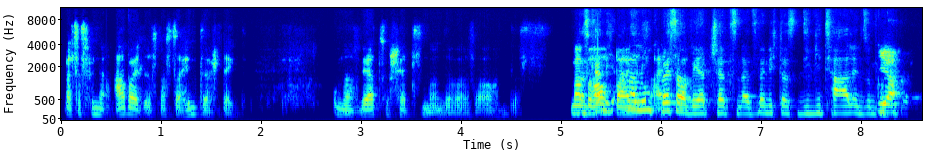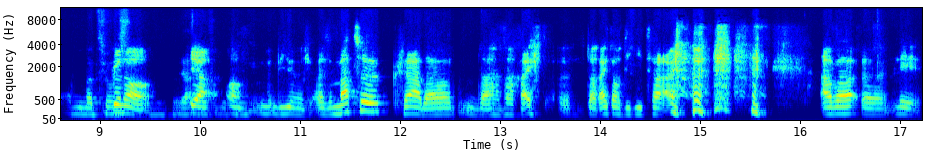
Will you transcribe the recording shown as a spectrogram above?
Was das für eine Arbeit ist, was dahinter steckt um das wertzuschätzen und sowas auch. Das, man das kann ich analog besser wertschätzen, als wenn ich das digital in so einem ja, Animation Genau, ja, ja auch Video nicht. Also Mathe, klar, da, da, da, reicht, da reicht auch digital. Aber äh, nee.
